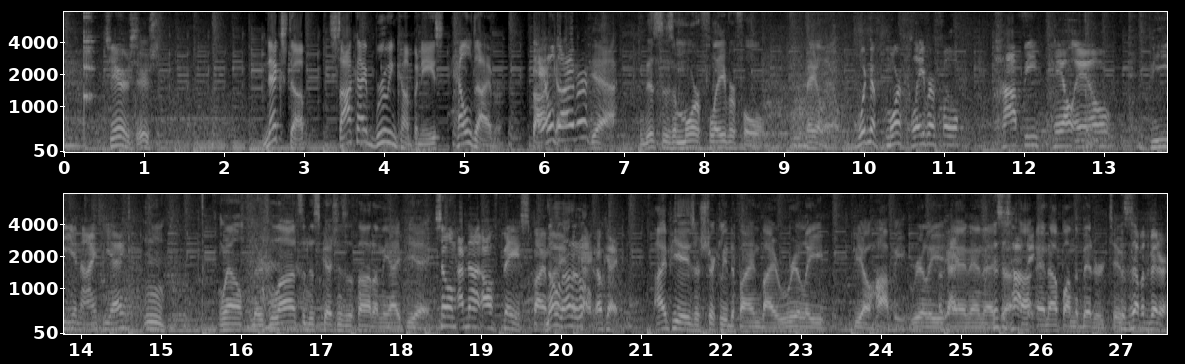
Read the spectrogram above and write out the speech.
Cheers. Cheers. Next up, Sockeye Brewing Company's Helldiver. Pale diver? Yeah. This is a more flavorful pale ale. Wouldn't a more flavorful, hoppy pale ale be an IPA? Mm. Well, there's lots of discussions of thought on the IPA. So I'm not off base by No, my... not at okay, all. Okay. IPAs are strictly defined by really, you know, hoppy, really, Okay. and and, This is hoppy. uh, and up on the bitter too. This is up with the bitter.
